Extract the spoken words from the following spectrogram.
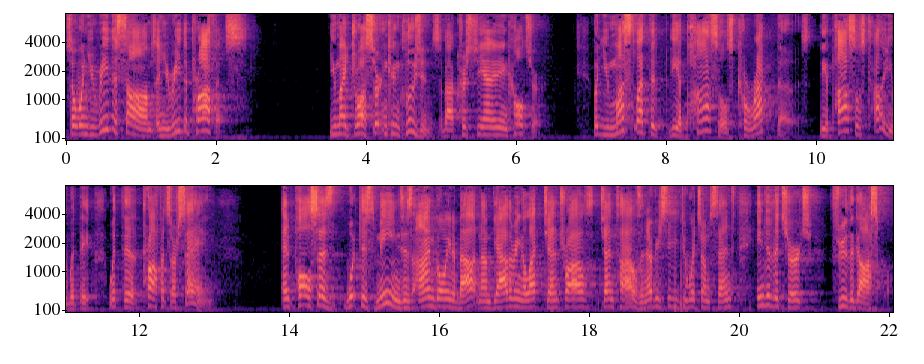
So when you read the Psalms and you read the prophets, you might draw certain conclusions about Christianity and culture. But you must let the, the apostles correct those. The apostles tell you what, they, what the prophets are saying. And Paul says, what this means is I'm going about and I'm gathering elect Gentiles, Gentiles in every city to which I'm sent into the church through the gospel.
